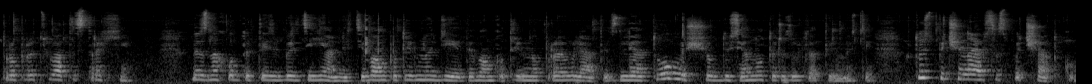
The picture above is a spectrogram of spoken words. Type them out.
пропрацювати страхи. Не знаходитись в бездіяльності, вам потрібно діяти, вам потрібно проявлятись для того, щоб досягнути результативності. Хтось починає все спочатку.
